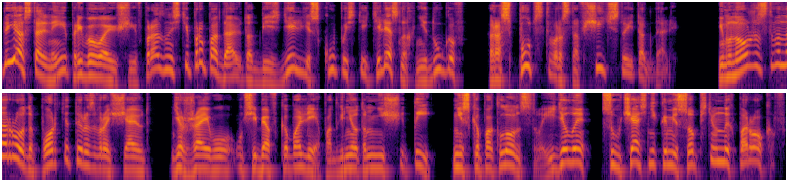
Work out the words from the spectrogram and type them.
Да и остальные, пребывающие в праздности, пропадают от безделья, скупости, телесных недугов, распутства, ростовщичества и так далее. И множество народа портят и развращают, держа его у себя в кабале, под гнетом нищеты, низкопоклонства и делая соучастниками собственных пороков,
